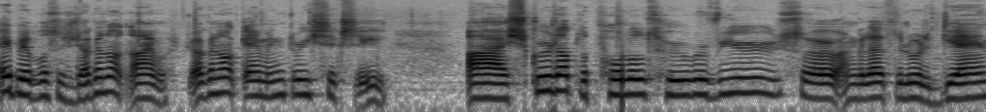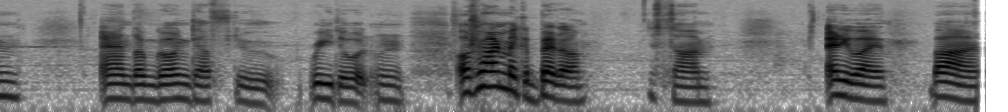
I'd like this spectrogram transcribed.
Hey people, this is Juggernaut9 with Juggernaut Gaming 360. I screwed up the Portal 2 review, so I'm gonna have to do it again. And I'm going to have to redo it. And I'll try and make it better this time. Anyway, bye.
